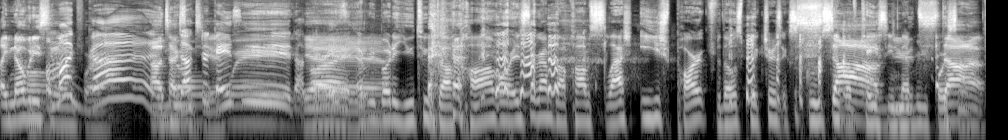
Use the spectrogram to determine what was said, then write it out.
Like nobody's Oh oh seen my them before. god. I'll text it Dr. to you. Casey. Wait. Dr. Yeah, All yeah, yeah. everybody, youtube.com or instagram.com slash Ish Park for those pictures exclusive Stop, of Casey dude, never before seen. stop.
